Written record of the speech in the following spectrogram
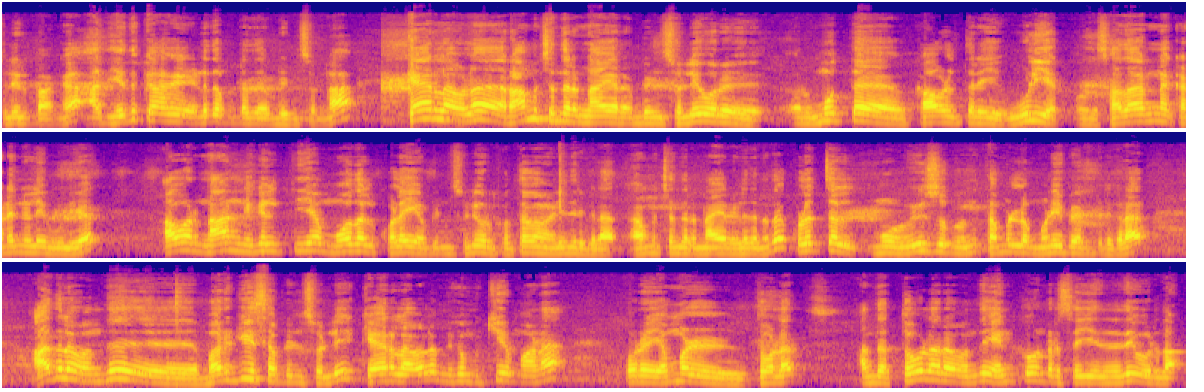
சொல்லியிருப்பாங்க. அது எதுக்காக எழுதப்பட்டது அப்படின்னு சொன்னா கேரளாவில் ராமச்சந்திரன் நாயர் அப்படின்னு சொல்லி ஒரு ஒரு மூத்த காவல்துறை ஊழியர் ஒரு சாதாரண கடைநிலை ஊழியர் அவர் நான் நிகழ்த்திய மோதல் கொலை அப்படின்னு சொல்லி ஒரு புத்தகம் எழுதியிருக்கிறார். ராமச்சந்திரன் நாயர் எழுதினதை குளச்சல் மு யூசுப் வந்து தமிழ்ல மொழிபெயர்த்திருக்கிறார். அதுல வந்து வர்கீஸ் அப்படின்னு சொல்லி கேரளாவில் மிக முக்கியமான ஒரு எம்எல் தோழர். அந்த தோழரை வந்து என்கவுண்டர் செய்ததே இவர் தான்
